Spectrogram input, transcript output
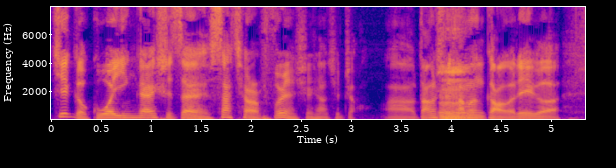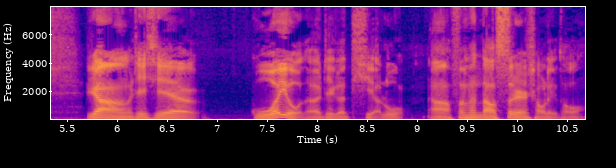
这个锅应该是在撒切尔夫人身上去找啊。当时他们搞的这个，让这些国有的这个铁路啊纷纷到私人手里头，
